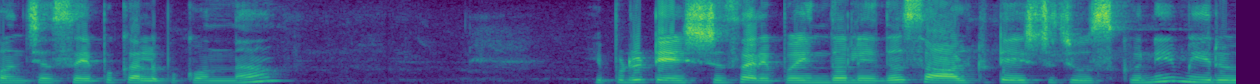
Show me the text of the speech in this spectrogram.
కొంచెంసేపు కలుపుకుందాం. ఇప్పుడు టేస్ట్ సరిపోయిందో లేదో సాల్ట్ టేస్ట్ చూసుకుని మీరు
